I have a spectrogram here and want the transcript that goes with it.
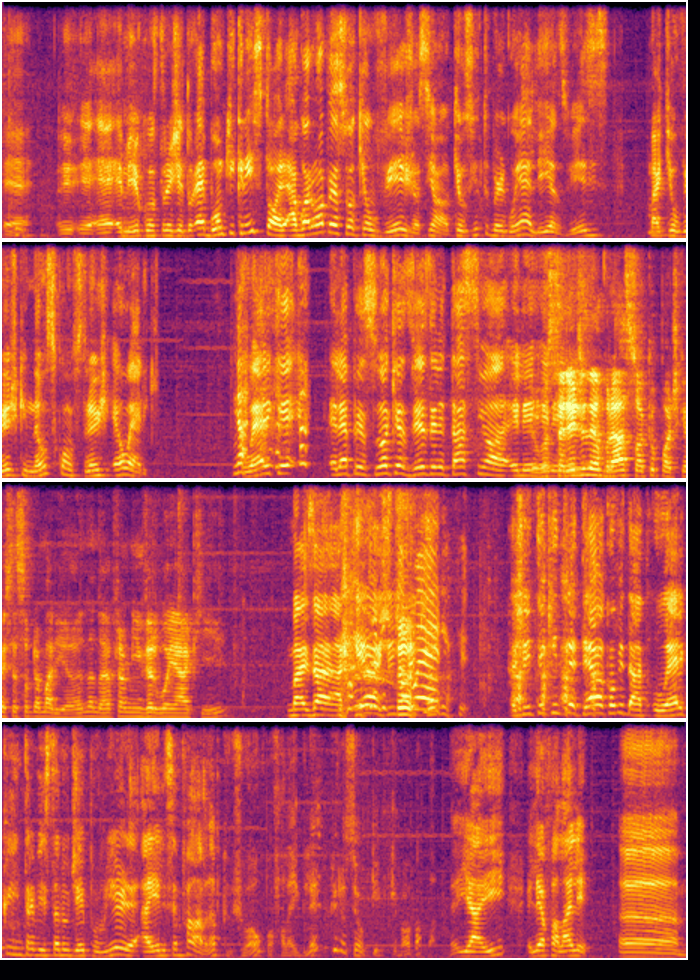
É, é, é meio constrangedor. É bom que cria história. Agora, uma pessoa que eu vejo, assim, ó, que eu sinto vergonha ali às vezes, mas que eu vejo que não se constrange é o Eric. O Eric, ele é a pessoa que às vezes ele tá assim, ó. Ele, Eu ele- gostaria de lembrar só que o podcast é sobre a Mariana, não é pra me envergonhar aqui. Mas a- aqui a gente, O Eric. A gente tem que entreter a convidada. O Eric entrevistando o Jay Purrier, aí ele sempre falava, não, porque o João pode falar inglês, porque não sei o quê, porque blá, blá, blá. E aí ele ia falar, ele. ahn,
